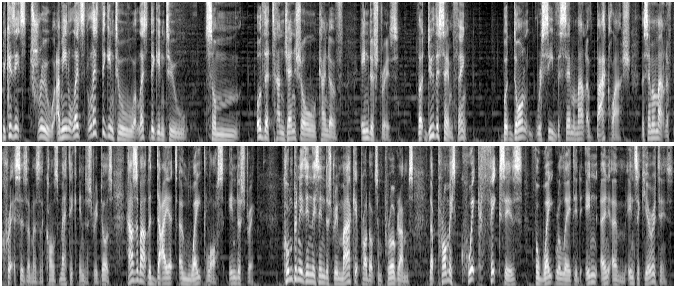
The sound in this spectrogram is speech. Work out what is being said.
Because it's true. I mean, let's let's dig into let's dig into some other tangential kind of industries that do the same thing but don't receive the same amount of backlash, the same amount of criticism as the cosmetic industry does. How's about the diet and weight loss industry? Companies in this industry market products and programs that promise quick fixes for weight related in, um, insecurities.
